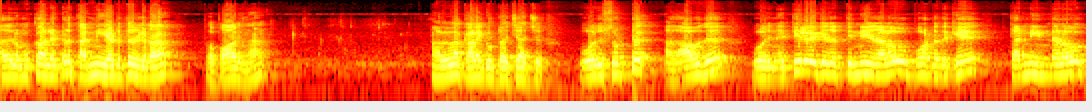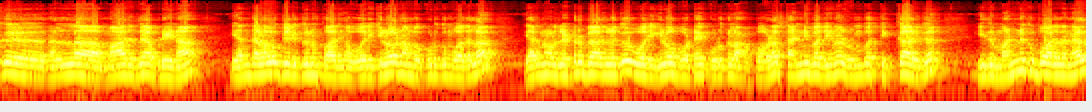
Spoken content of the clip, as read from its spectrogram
அதில் முக்கால் லிட்டர் தண்ணி எடுத்துருக்கிறேன் இப்போ பாருங்கள் நல்லா கலக்கி விட்டு வச்சாச்சு. ஒரு சொட்டு அதாவது ஒரு நெத்தியில் வைக்கிற திண்ணீர் அளவு போட்டதுக்கே தண்ணி இந்த அளவுக்கு நல்லா மாறுது அப்படின்னா எந்த அளவுக்கு இருக்குன்னு பாருங்கள் ஒரு கிலோ நம்ம கொடுக்கும் போதெல்லாம் இரநூறு லிட்டர் பேரலுக்கு ஒரு கிலோ போட்டே கொடுக்கலாம். அப்போலாம் தண்ணி பார்த்திங்கன்னா ரொம்ப திக்காக இருக்குது இது மண்ணுக்கு போகிறதுனால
